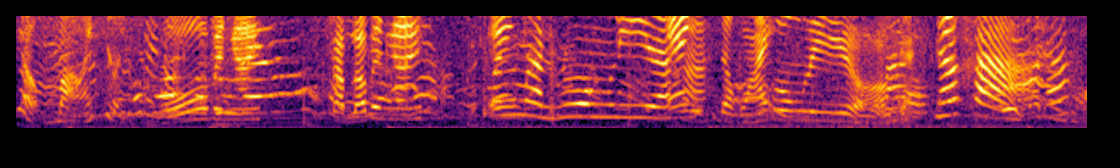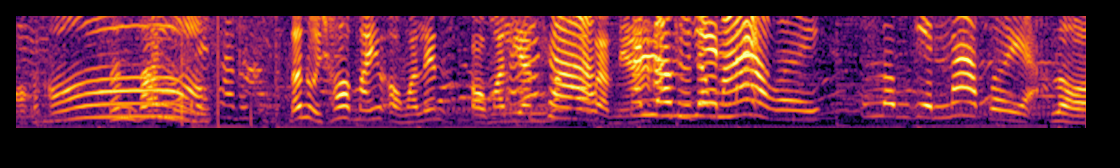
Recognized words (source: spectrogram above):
เดี๋ยวหมาสวยโอ้เป็นไงกลับแล้วเป็นไงเป็นเหมือนวงลีอะค่ะดอกไม้วงลีเหรอเนี่ยค่ะอ๋อบ้านหนูแล้วหนูชอบไหมออกมาเล่นออกมาเรียนข้างนอกแบบเนี้ยมันลมเย็นมากเลยมันลมเย็นมากเลยอะเหรอ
